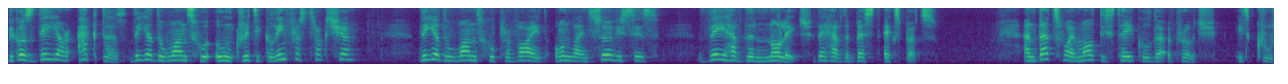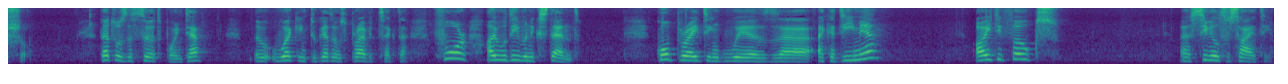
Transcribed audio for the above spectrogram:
because they are actors. They are the ones who own critical infrastructure, they are the ones who provide online services, they have the knowledge, they have the best experts. And that's why multi stakeholder approach is crucial. That was the third point. Yeah? uh, working together with private sector. Four, I would even extend cooperating with uh, academia, IT folks, uh, civil society.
